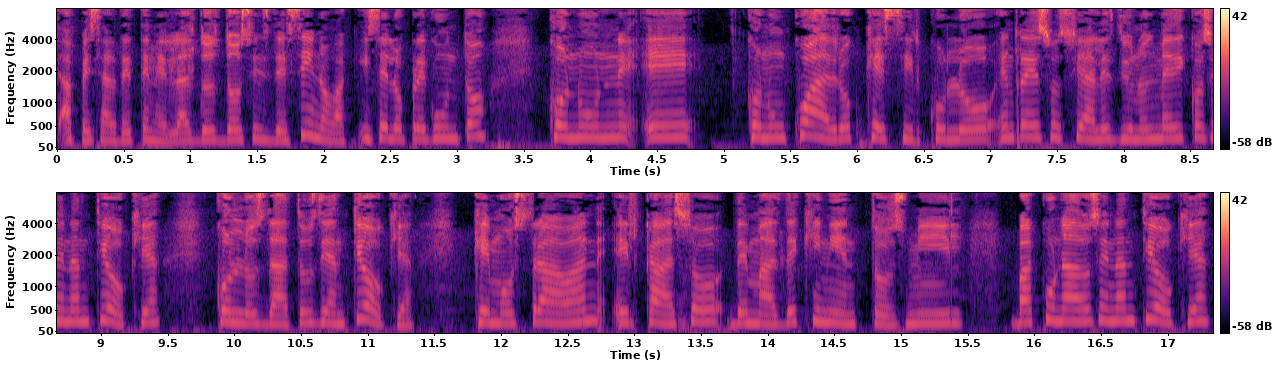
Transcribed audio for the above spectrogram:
a pesar de tener las dos dosis de Sinovac. Y se lo pregunto con un eh, con un cuadro que circuló en redes sociales de unos médicos en Antioquia con los datos de Antioquia que mostraban el caso de más de 500 mil vacunados en Antioquia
